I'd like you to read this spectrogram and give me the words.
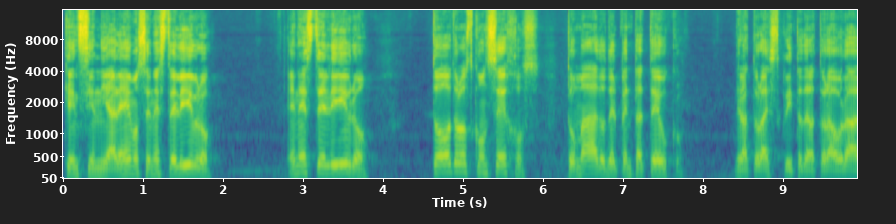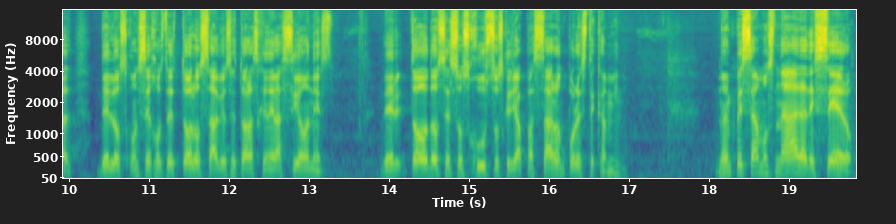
que enseñaremos en este libro. En este libro todos los consejos tomados del Pentateuco, de la Torah escrita, de la Torah oral, de los consejos de todos los sabios de todas las generaciones, de todos esos justos que ya pasaron por este camino. No empezamos nada de cero,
